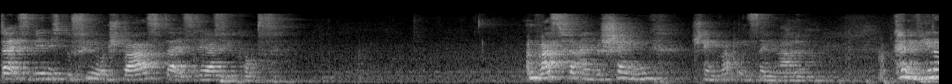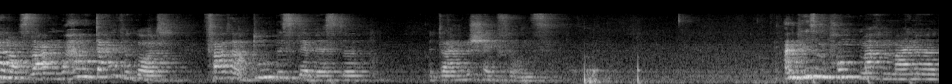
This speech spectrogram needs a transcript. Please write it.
Da ist wenig Gefühl und Spaß, da ist sehr viel Kopf. Und was für ein Geschenk schenkt Gott uns denn gerade? Können wir dann noch sagen, wow, danke Gott, Vater, du bist der Beste mit deinem Geschenk für uns. An diesem Punkt machen meine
